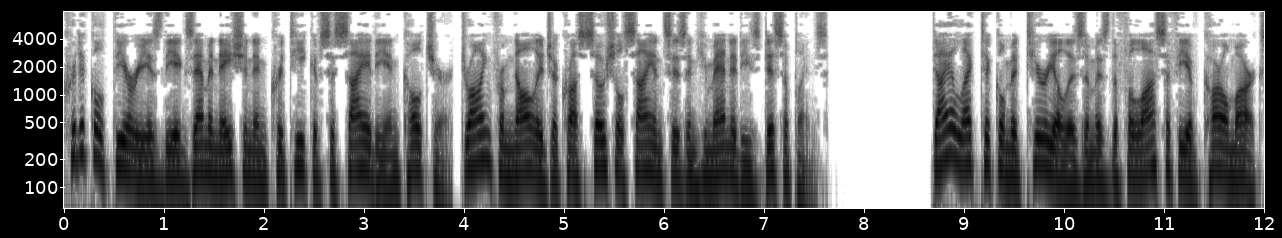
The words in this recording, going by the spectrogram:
Critical theory is the examination and critique of society and culture, drawing from knowledge across social sciences and humanities disciplines. Dialectical materialism is the philosophy of Karl Marx,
